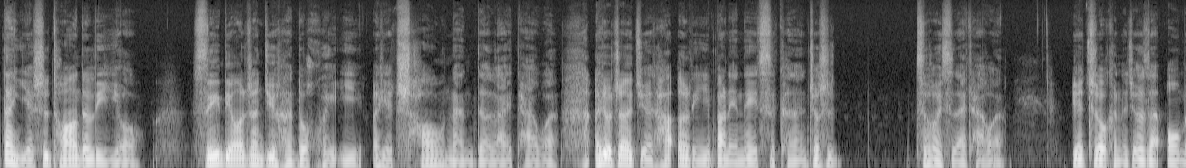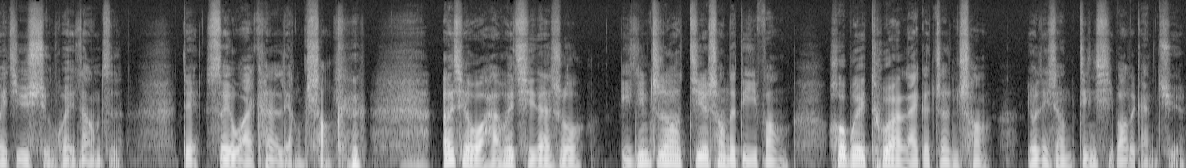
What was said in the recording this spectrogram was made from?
但也是同样的理由 Celine Dion 占据很多回忆，而且超难得来台湾。而且我真的觉得他二零一八年那一次可能就是最后一次来台湾，因为之后可能就是在欧美继续巡回这样子。对，所以我还看了两场，而且我还会期待说，已经知道接唱的地方会不会突然来个真唱，有点像惊喜包的感觉。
